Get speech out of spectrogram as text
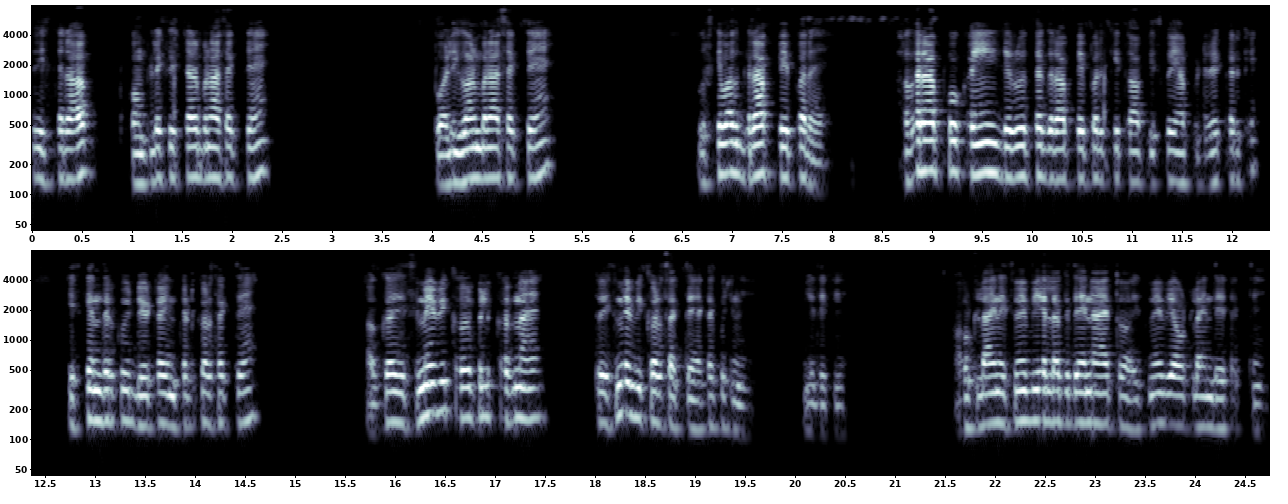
तो इस तरह आप कॉम्प्लेक्स स्टार बना सकते हैं, पॉलीगॉन बना सकते हैं। उसके बाद ग्राफ पेपर है। अगर आपको कहीं ज़रूरत है ग्राफ पेपर की तो आप इसको यहाँ पर ड्रैग करके इसके अंदर कोई डेटा इंसर्ट कर सकते हैं। अगर इसमें भी कलर फिल करना है तो इसमें भी कर सकते हैं, ऐसा कुछ नहीं ये देखिए। आउटलाइन इसमें भी अलग देना है तो इसमें भी आउटलाइन दे सकते हैं।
